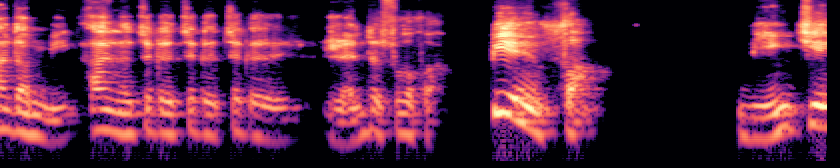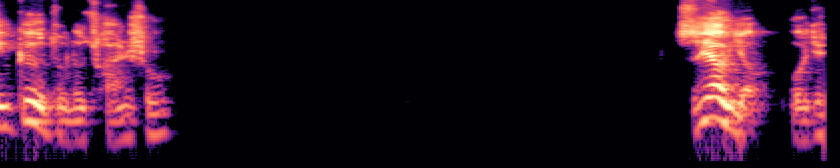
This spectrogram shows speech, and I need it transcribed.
按照民按照这个这个这个人的说法，遍访民间各种的传说，只要有我就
